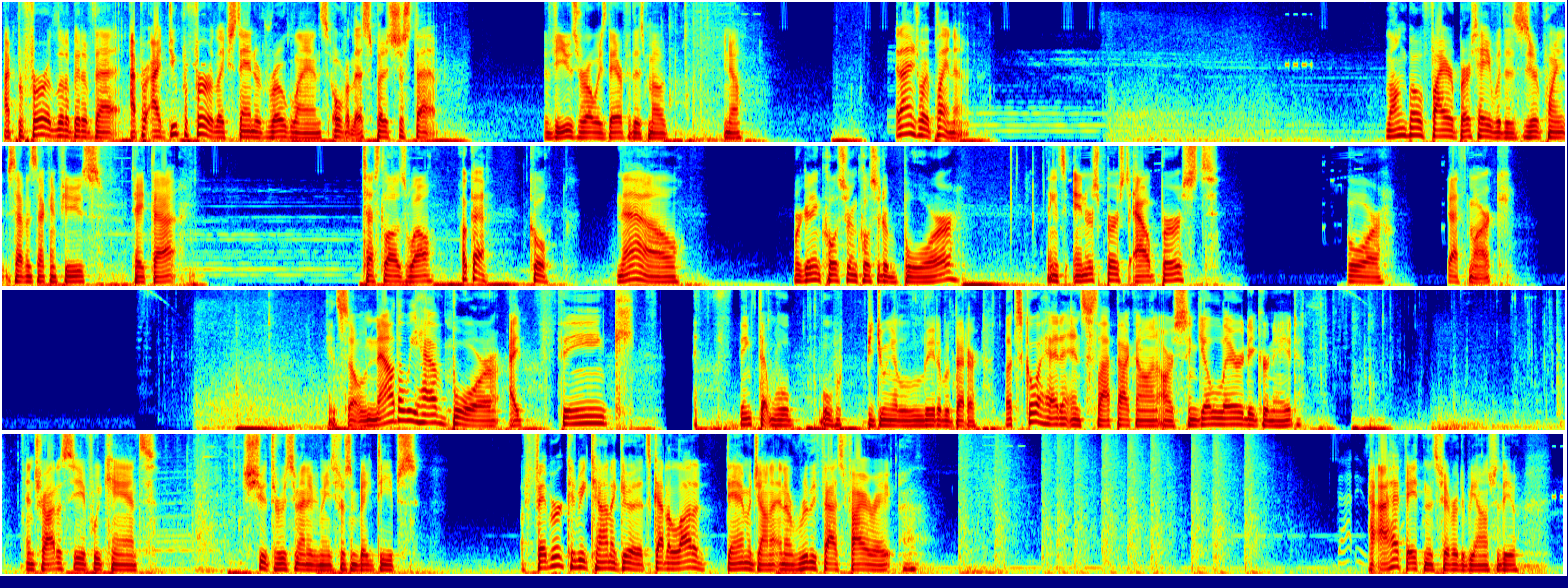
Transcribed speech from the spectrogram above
I prefer a little bit of that. I, I do prefer like standard Roguelands over this, but it's just that the views are always there for this mode, you know? And I enjoy playing it. Longbow fire burst hey with a 0.7 second fuse. Take that. Tesla as well. Okay, cool. Now we're getting closer and closer to bore. I think it's interspersed outburst. or death mark. And so now that we have bore, I think I think that we'll we'll be doing a little bit better. Let's go ahead and slap back on our singularity grenade. And try to see if we can't shoot through some enemies for some big deeps. A Fibber could be kind of good. It's got a lot of damage on it and a really fast fire rate. I have faith in this Fibber, to be honest with you.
